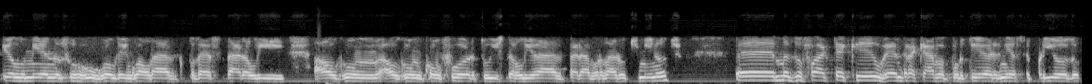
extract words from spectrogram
pelo menos o, o gol de igualdade que pudesse dar ali algum, algum conforto e estabilidade para abordar outros minutos. Uh, mas o facto é que o Gandra acaba por ter, nesse período,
